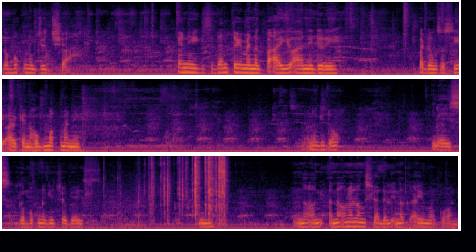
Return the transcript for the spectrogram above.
Gabok na jud siya. Kani si Dantoy man nagpaayo ani dire. Padung sa CR kay nahugmak man ni. Ano gid? Guys, gabok na gid siya guys. Hmm? Na ana na lang siya dali na kaayo makuan.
